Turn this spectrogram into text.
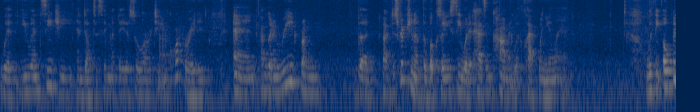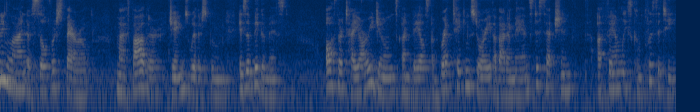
with UNCG and Delta Sigma Theta Sorority Incorporated. And I'm going to read from the uh, description of the book so you see what it has in common with Clap When You Land. With the opening line of Silver Sparrow, my father, James Witherspoon, is a bigamist. Author Tayari Jones unveils a breathtaking story about a man's deception, a family's complicity,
